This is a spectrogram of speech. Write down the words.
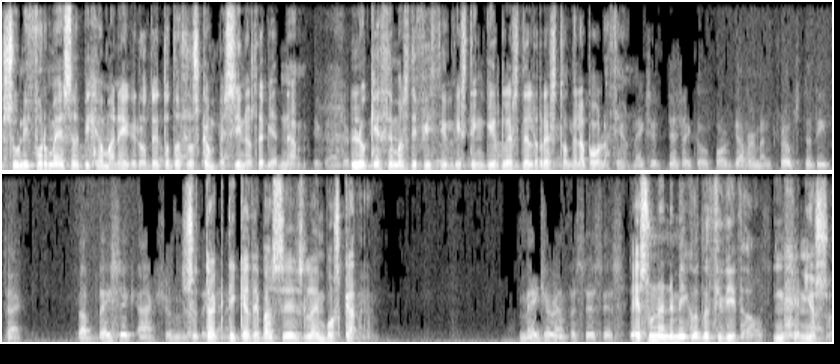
Su uniforme es el pijama negro de todos los campesinos de Vietnam, lo que hace más difícil distinguirles del resto de la población. Su táctica de base es la emboscada. Es un enemigo decidido, ingenioso,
